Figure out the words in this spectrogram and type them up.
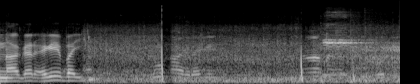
ਨਾਗਰ ਹੈਗੇ ਬਾਈ। ਦੋ ਨਾਗ ਰਹਿ ਗਏ ਜੀ ਨਾਗ ਦੀ ਬੋਲੀ।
